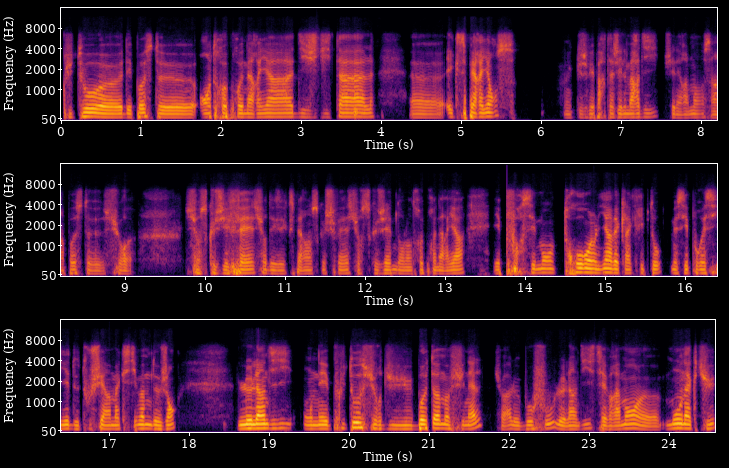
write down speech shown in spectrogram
plutôt des posts entrepreneuriat, digital, expérience, que je vais partager le mardi. Généralement, c'est un post euh, sur, sur ce que j'ai fait, sur des expériences que je fais, sur ce que j'aime dans l'entrepreneuriat, et forcément trop en lien avec la crypto, mais c'est pour essayer de toucher un maximum de gens. Le lundi, on est plutôt sur du bottom of funnel, tu vois, le beau fou. Le lundi, c'est vraiment euh, mon actu,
